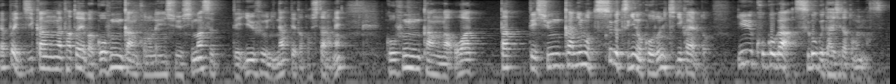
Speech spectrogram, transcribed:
やっぱり時間が例えば5分間この練習しますっていう風になってたとしたらね5分間が終わったって瞬間にもすぐ次の行動に切り替えると。いうここがすごく大事だと思います。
